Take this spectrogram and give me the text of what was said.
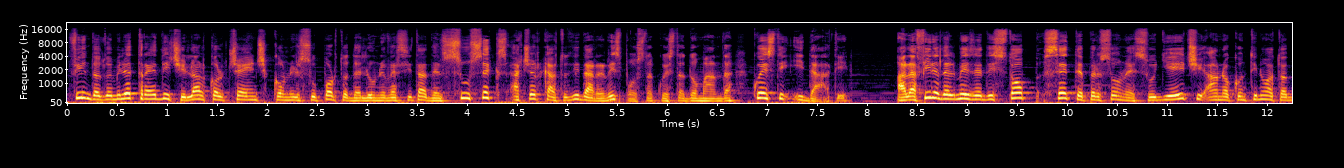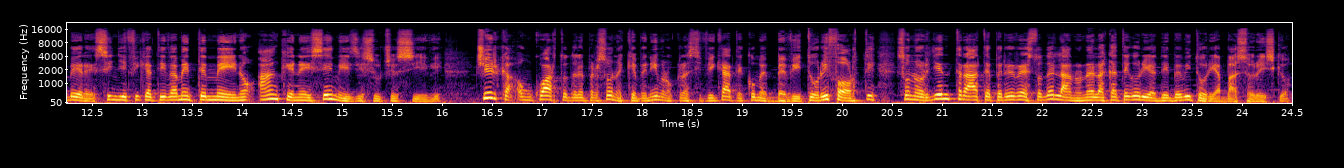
Fin dal 2013 l'Alcohol Change con il supporto dell'Università del Sussex ha cercato di dare risposta a questa domanda. Questi i dati. Alla fine del mese di stop, 7 persone su 10 hanno continuato a bere significativamente meno anche nei 6 mesi successivi. Circa un quarto delle persone che venivano classificate come bevitori forti sono rientrate per il resto dell'anno nella categoria dei bevitori a basso rischio.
